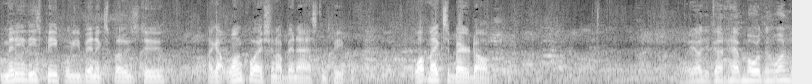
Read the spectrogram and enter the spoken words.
many of these people you've been exposed to, I got one question I've been asking people: What makes a bear dog? Well, you got to have more than one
